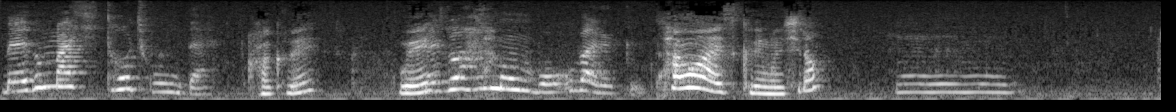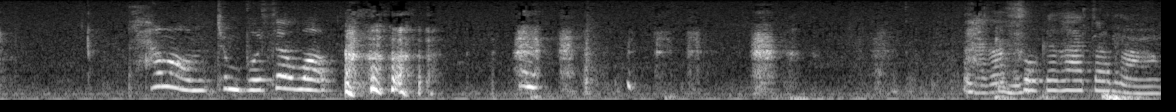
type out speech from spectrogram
매운 맛이 더 좋은데. 아 그래? 왜? 매운 한번 먹어봐야겠다. 상어 아이스크림은 싫어? 음. 상어 엄청 무서워. 바닷속에 사잖아.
